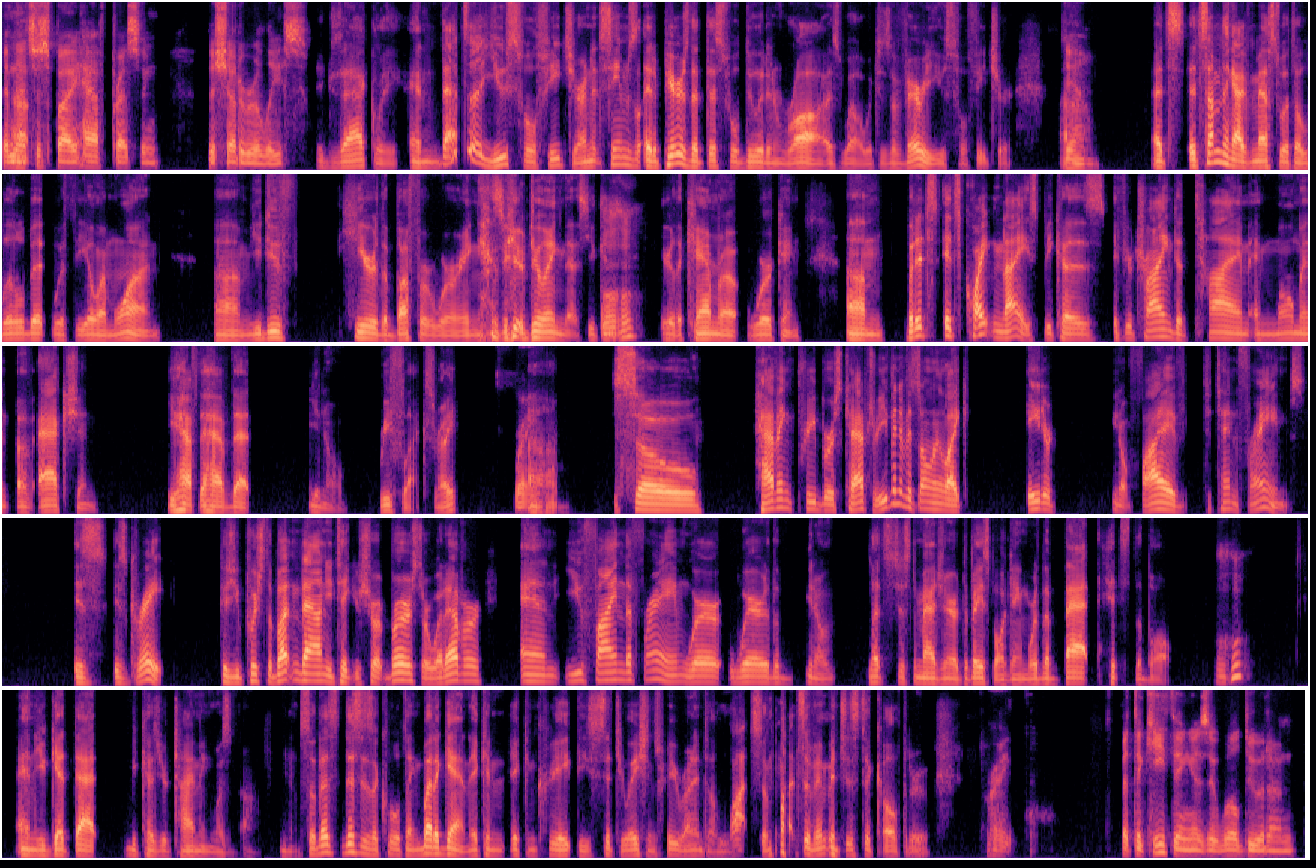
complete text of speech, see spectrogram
And that's uh, just by half pressing the shutter release. Exactly. And that's a useful feature. And it seems, it appears that this will do it in RAW as well, which is a very useful feature. Yeah. Um, it's, it's something I've messed with a little bit with the OM1. Um, you do f- hear the buffer whirring as you're doing this. You can mm-hmm. hear the camera working. Um, but it's it's quite nice because if you're trying to time a moment of action you have to have that you know reflex right? Right. Um, so having pre-burst capture even if it's only like eight or you know five to ten frames is is great because you push the button down you take your short burst or whatever and you find the frame where where the you know let's just imagine you're at the baseball game where the bat hits the ball. Mm-hmm and you get that because your timing wasn't off you know? So this this is a cool thing but again it can it can create these situations where you run into lots and lots of images to cull through. Right. But the key thing is it will do it on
